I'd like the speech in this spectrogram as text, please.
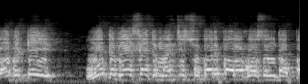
కాబట్టి ఓటు వేసేది మంచి సుపరిపాలన కోసం తప్ప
